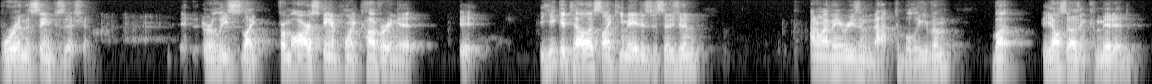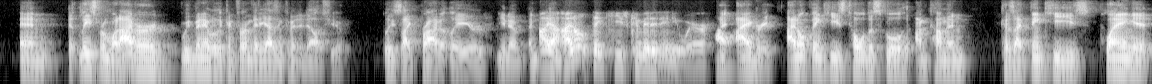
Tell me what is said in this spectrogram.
we're in the same position, or at least like from our standpoint, covering it. It he could tell us like he made his decision. I don't have any reason not to believe him, but he also hasn't committed. And at least from what I've heard, we've been able to confirm that he hasn't committed to LSU, at least like privately or you know. And, I I don't think he's committed anywhere. I, I agree. I don't think he's told the school I'm coming because I think he's playing it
